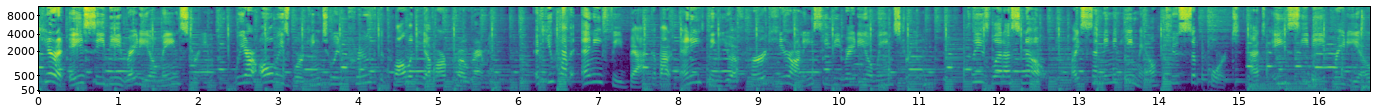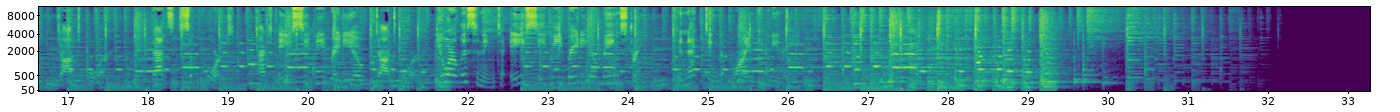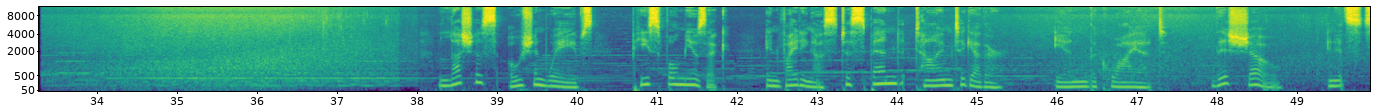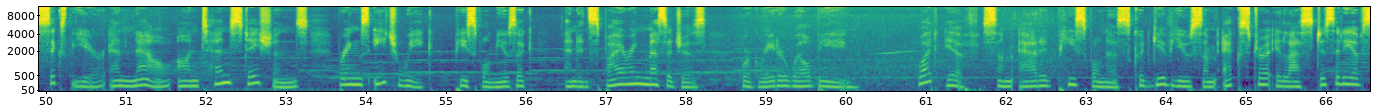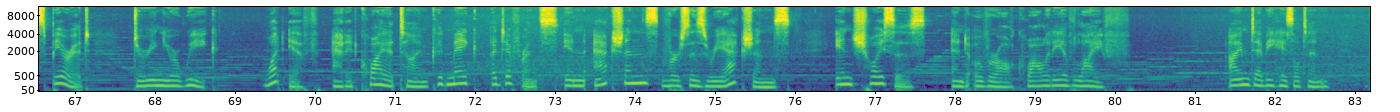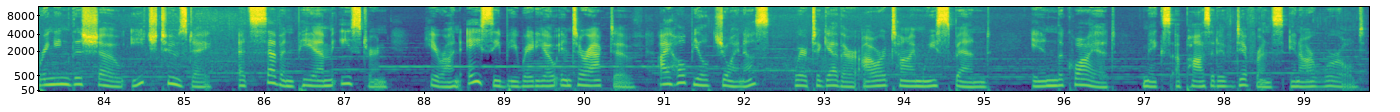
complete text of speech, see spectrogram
Here at ACB Radio Mainstream, we are always working to improve the quality of our programming. You have any feedback about anything you have heard here on ACB Radio Mainstream, please let us know by sending an email to support at acbradio.org. That's support at acbradio.org. You are listening to ACB Radio Mainstream, connecting the blind community. Luscious ocean waves, peaceful music, inviting us to spend time together in the quiet. This show, in its sixth year and now on 10 stations, brings each week peaceful music and inspiring messages for greater well being. What if some added peacefulness could give you some extra elasticity of spirit? During your week? What if added quiet time could make a difference in actions versus reactions, in choices and overall quality of life? I'm Debbie Hazelton, bringing this show each Tuesday at 7 p.m. Eastern here on ACB Radio Interactive. I hope you'll join us where together our time we spend in the quiet makes a positive difference in our world.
